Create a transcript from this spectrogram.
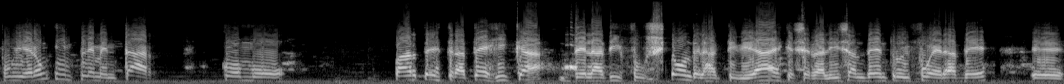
pudieron implementar como parte estratégica de la difusión de las actividades que se realizan dentro y fuera de eh,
